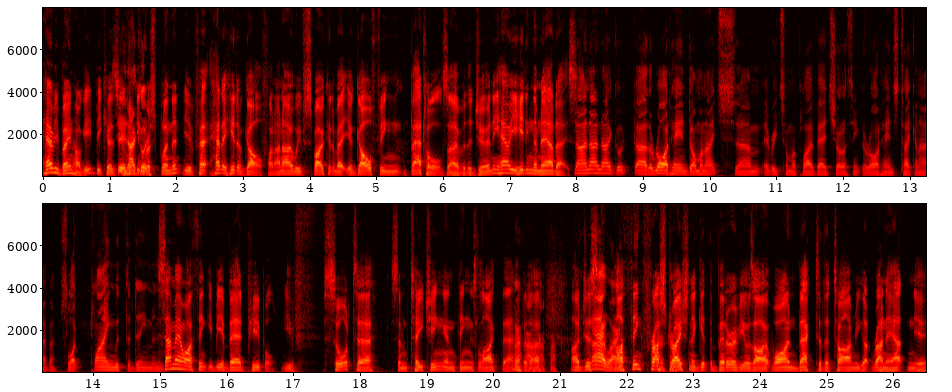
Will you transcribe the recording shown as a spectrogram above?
how have you been, Hoggy? Because you're Yeah, looking good. resplendent. You've ha- had a hit of golf, and I know we've spoken about your golfing battles over the journey. How are you hitting them nowadays? No, no, no, good. Uh, the right hand dominates. Um, every time I play a bad shot, I think the right hand's taken over. It's like playing with the demon. Somehow I think you'd be a bad pupil. You've sought uh, some teaching and things like that, but I, I just No. I think frustration would get the better of you as I wind back to the time you got run out and you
